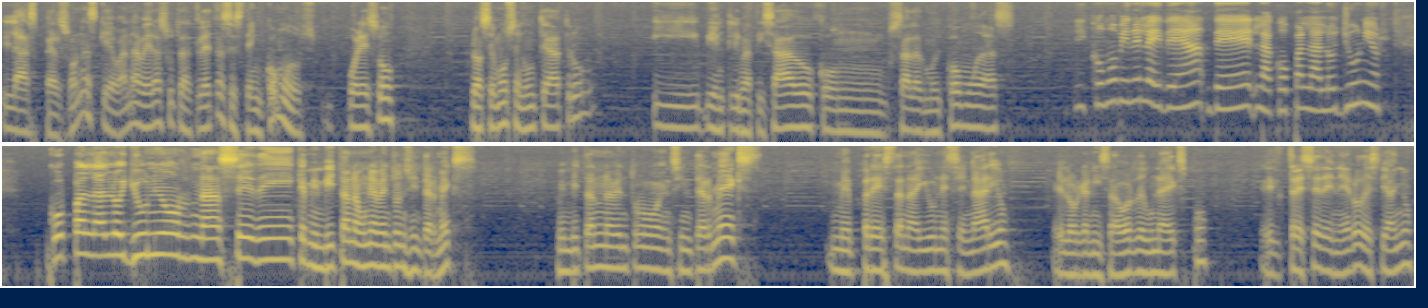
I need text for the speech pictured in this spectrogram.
las personas que van a ver a sus atletas estén cómodos. Por eso lo hacemos en un teatro y bien climatizado, con salas muy cómodas. ¿Y cómo viene la idea de la Copa Lalo Junior? Copa Lalo Junior nace de que me invitan a un evento en Sintermex. Me invitan a un evento en Sintermex, me prestan ahí un escenario, el organizador de una expo, el 13 de enero de este año.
